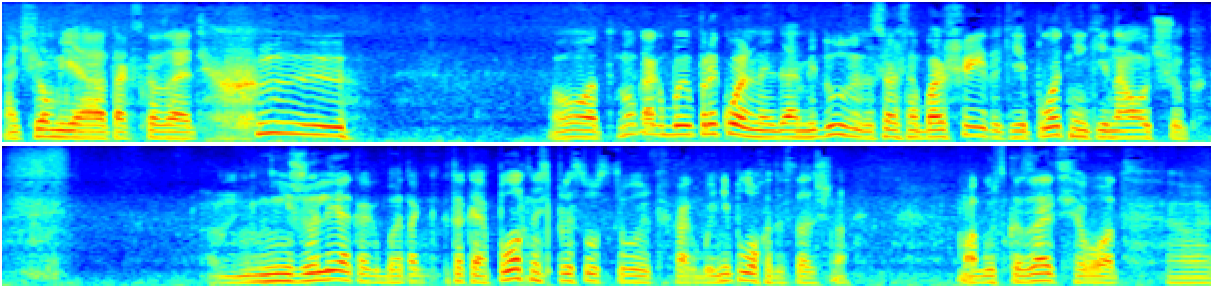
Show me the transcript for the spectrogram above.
о чем я, так сказать. Хы. Вот, ну как бы прикольные, да, медузы, достаточно большие, такие плотненькие на ощупь. Не желе, как бы, так, такая плотность присутствует, как бы неплохо достаточно, могу сказать, вот. Э,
